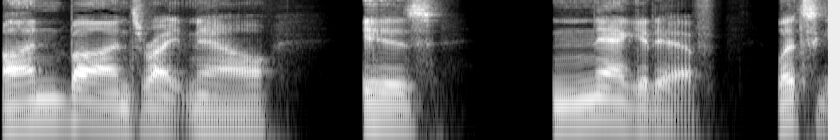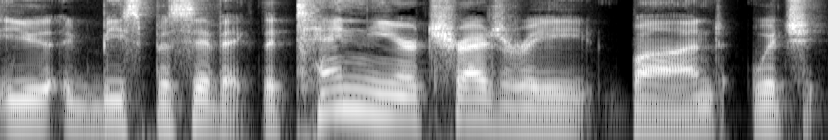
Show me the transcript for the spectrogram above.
on bonds right now is negative. Let's be specific. The 10 year Treasury bond, which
